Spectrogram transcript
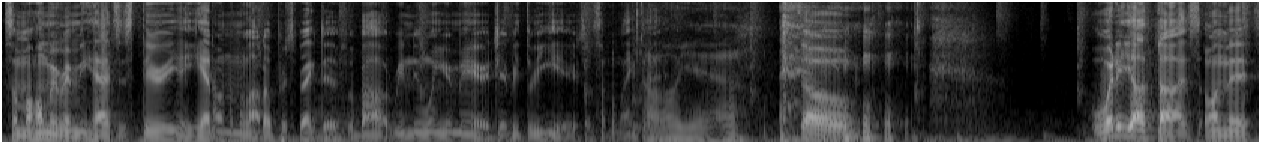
so my homie Remy has this theory that he had on the mulatto perspective about renewing your marriage every three years or something like that. Oh yeah. So, what are your thoughts on this?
